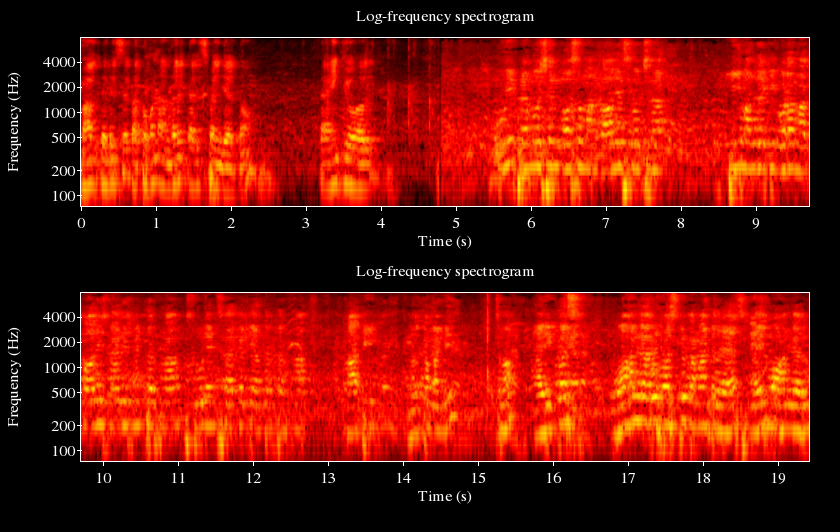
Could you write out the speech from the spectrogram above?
మాకు తెలిస్తే తప్పకుండా అందరం కలిసి పనిచేద్దాం. Thank you all movie promotion కోసం మన కాలేజ్కి వచ్చిన టీం అందరికీ కూడా మా కాలేజ్ మేనేజ్మెంట్ తరఫున స్టూడెంట్స్ ఫ్యాకల్టీ అందరి తరఫున హార్టీ వెల్కమ్ అండి. ఐ రిక్వెస్ట్ మోహన్ గారు first command to raise Mohan గారు.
